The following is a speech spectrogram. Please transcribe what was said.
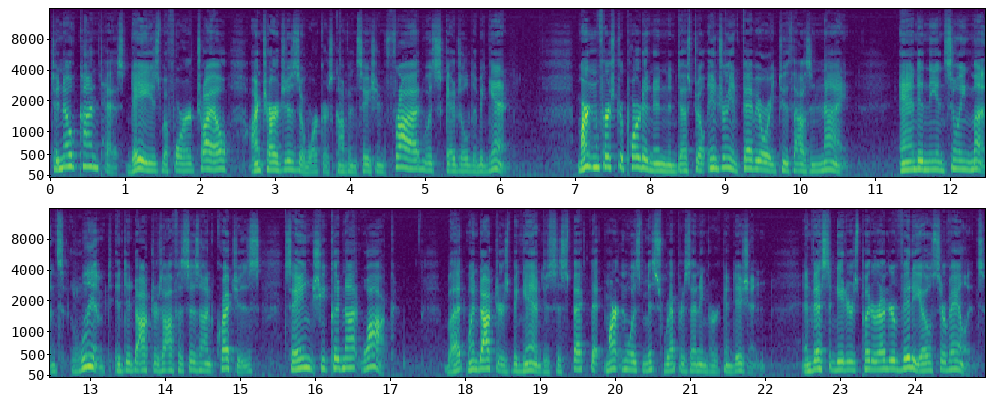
to no contest days before her trial on charges of workers' compensation fraud was scheduled to begin. Martin first reported an industrial injury in February 2009 and in the ensuing months limped into doctors' offices on crutches, saying she could not walk. But when doctors began to suspect that Martin was misrepresenting her condition, investigators put her under video surveillance.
